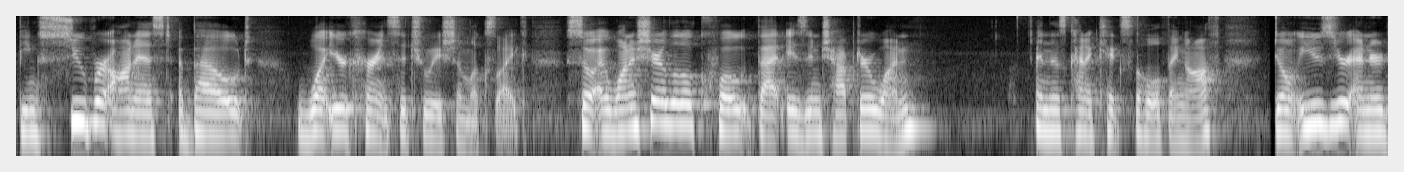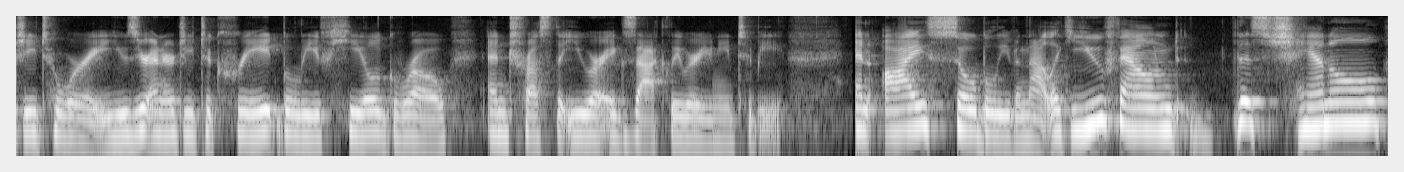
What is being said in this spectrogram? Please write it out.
being super honest about what your current situation looks like. So I want to share a little quote that is in chapter 1 and this kind of kicks the whole thing off. Don't use your energy to worry. Use your energy to create, believe, heal, grow, and trust that you are exactly where you need to be. And I so believe in that. Like you found this channel,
